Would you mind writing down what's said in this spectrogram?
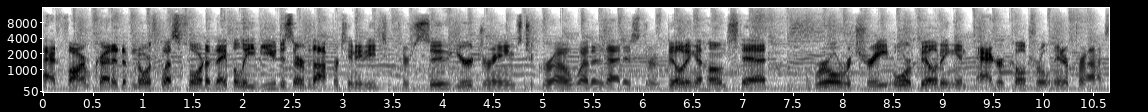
At Farm Credit of Northwest Florida, they believe you deserve the opportunity to pursue your dreams to grow, whether that is through building a homestead, a rural retreat, or building an agricultural enterprise.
